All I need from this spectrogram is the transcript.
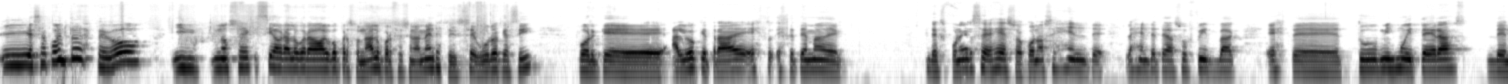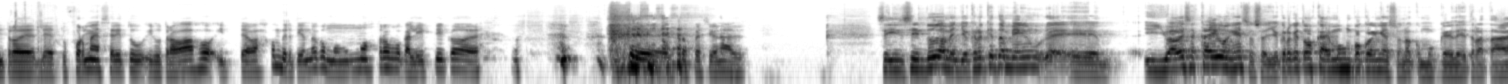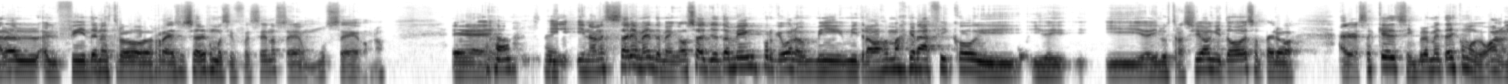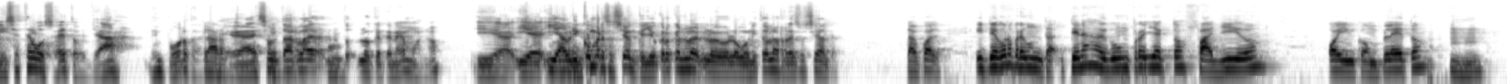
Y esa cuenta despegó y no sé si habrá logrado algo personal o profesionalmente, estoy seguro que sí, porque algo que trae esto- este tema de, de exponerse es eso, conoces gente, la gente te da su feedback, este, tú mismo iteras dentro de, de tu forma de ser y tu, y tu trabajo y te vas convirtiendo como un monstruo apocalíptico de- de profesional. Sí, sin duda, yo creo que también, eh, eh, y yo a veces caigo en eso, o sea, yo creo que todos caemos un poco en eso, ¿no? Como que de tratar el, el feed de nuestras redes sociales como si fuese, no sé, un museo, ¿no? Eh, Ajá, sí. y, y no necesariamente, men, o sea, yo también, porque bueno, mi, mi trabajo es más gráfico y, y de, y de ilustración y todo eso, pero hay veces que simplemente es como que, bueno, hice este boceto, ya, no importa. Claro. La idea es soltar la- Ah. lo que tenemos, ¿no? Y, eh, y, y abrir Sí. conversación, que yo creo que es lo, lo- lo bonito de las redes sociales. Tal cual. Y te hago una pregunta, ¿tienes algún proyecto fallido o incompleto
